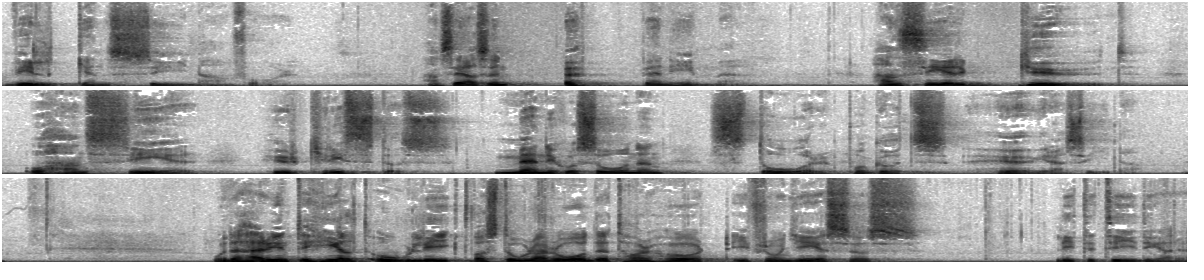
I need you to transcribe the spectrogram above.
Vilken syn han får! Han ser alltså en öppen himmel. Han ser Gud och han ser hur Kristus Människosonen står på Guds högra sida. Och Det här är ju inte helt olikt vad Stora rådet har hört ifrån Jesus lite tidigare.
